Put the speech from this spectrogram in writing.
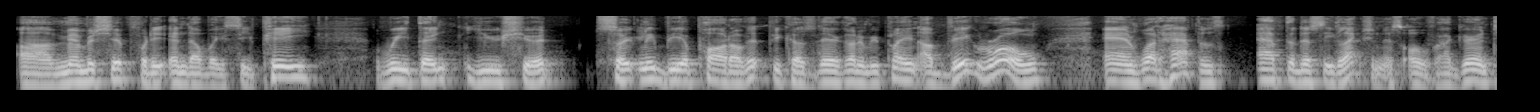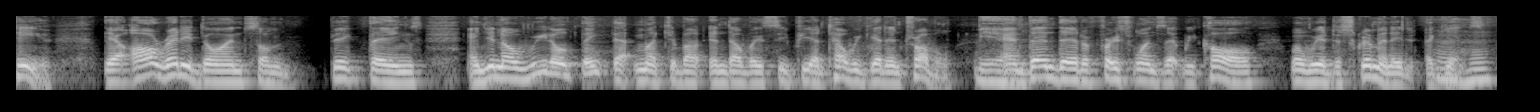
uh, membership for the NAACP, we think you should certainly be a part of it because they're going to be playing a big role in what happens after this election is over. I guarantee you. They're already doing some big things. And you know, we don't think that much about NAACP until we get in trouble. Yeah. And then they're the first ones that we call when we're discriminated against. Mm-hmm.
